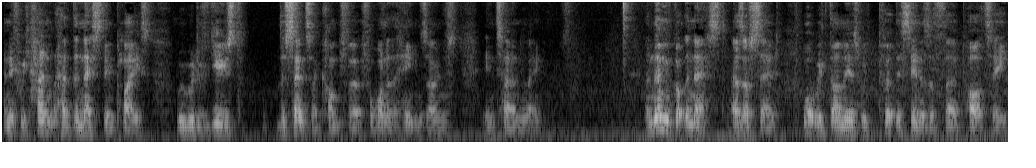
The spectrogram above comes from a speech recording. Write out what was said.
And if we hadn't had the Nest in place, we would have used the Senso Comfort for one of the heating zones internally. And then we've got the Nest. As I've said, what we've done is we've put this in as a third party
